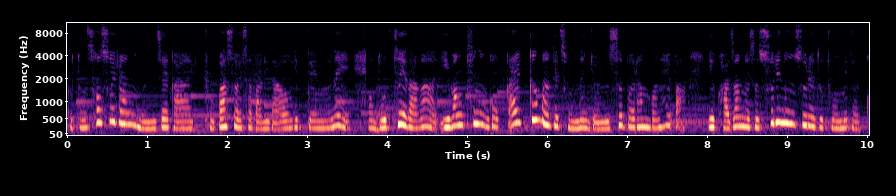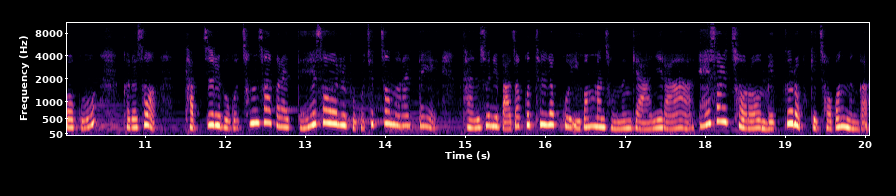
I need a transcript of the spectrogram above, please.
보통 서술형 문제가 교과서에서 많이 나오기 때문에 어, 노트에다가 이왕 푸는 거 깔끔하게 적는 연습을 한번 해봐. 이 과정에서 수리 논술에도 도움이 될 거고, 그래서 답지를 보고 첨삭을 할 때, 해설을 보고 채점을 할 때 단순히 맞았고 틀렸고 이것만 적는 게 아니라 해설처럼 매끄럽게 적었는가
